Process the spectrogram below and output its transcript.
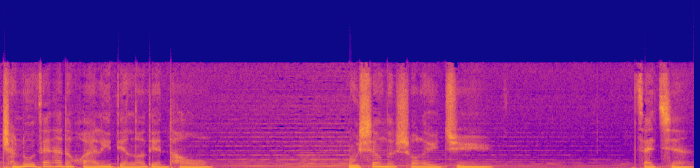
陈露在他的怀里点了点头。无声的说了一句：“再见。”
